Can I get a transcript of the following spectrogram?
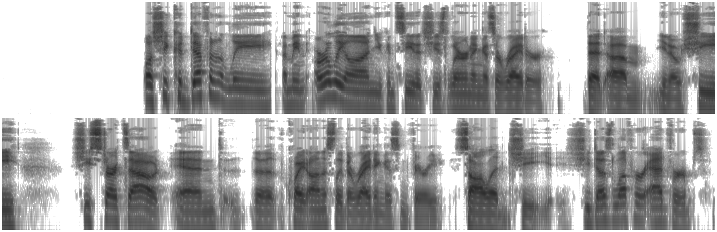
Well, she could definitely. I mean, early on, you can see that she's learning as a writer. That um, you know, she she starts out, and the quite honestly, the writing isn't very solid. She she does love her adverbs.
